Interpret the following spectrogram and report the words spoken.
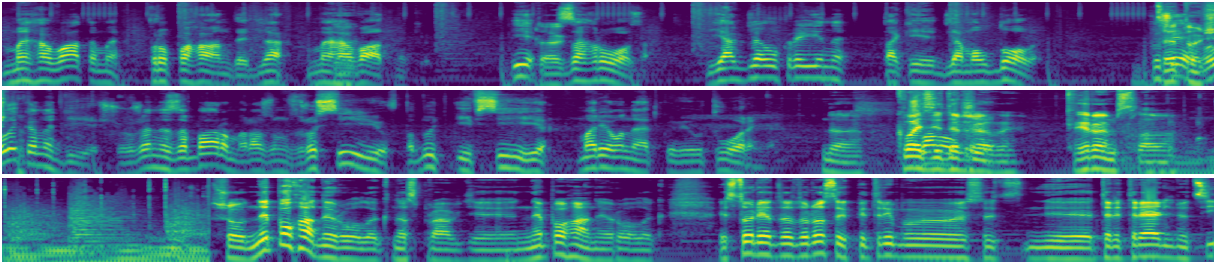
мегаватами пропаганди для мегаватників. І Так. загроза як для України, так і для Молдови. Хоча є велика надія, що вже незабаром разом з Росією впадуть і всі її маріонеткові утворення. Да. Квазі держави. Героям слава. Що, непоганий ролик насправді, непоганий ролик. Історія для дорослих підтримує е, територіальну ці.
